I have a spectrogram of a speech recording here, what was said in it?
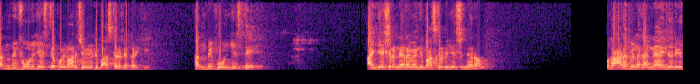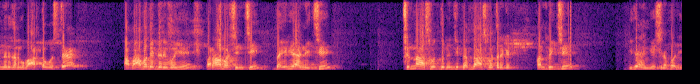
తండ్రి ఫోన్ చేస్తే పోయినాడు చెవిరెడ్డి భాస్కర్ రెడ్డి అక్కడికి. తండ్రి ఫోన్ చేస్తే. ఆయన చేసిన నేరం ఏంది భాస్కర్ రెడ్డి చేసిన నేరం? ఒక ఆడపిల్లకు అన్యాయం జరిగిందని తనకు వార్త వస్తే ఆ పాప దగ్గరికి పోయి పరామర్శించి ధైర్యాన్ని ఇచ్చి చిన్న ఆసుపత్రి నుంచి పెద్ద ఆసుపత్రికి పంపించి ఇదే ఆయన చేసిన పని.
